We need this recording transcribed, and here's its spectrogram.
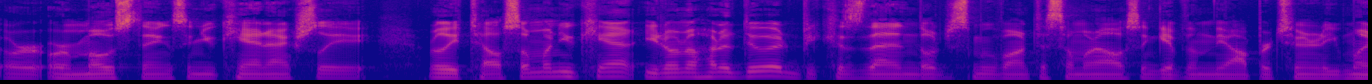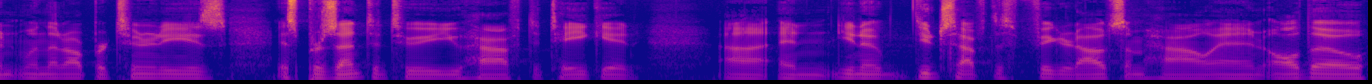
or, or most things, and you can't actually really tell someone you can't, you don't know how to do it because then they'll just move on to someone else and give them the opportunity. When when that opportunity is is presented to you, you have to take it, uh, and you know, you just have to figure it out somehow. And although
